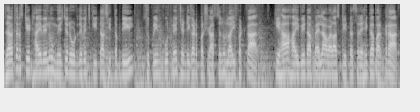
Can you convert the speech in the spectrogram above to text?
ਜ਼ਿਆਦਾਤਰ ਸਟੇਟ ਹਾਈਵੇ ਨੂੰ ਮੇਜਰ ਰੋਡ ਦੇ ਵਿੱਚ ਕੀਤਾ ਸੀ ਤਬਦੀਲ। ਸੁਪਰੀਮ ਕੋਰਟ ਨੇ ਚੰਡੀਗੜ੍ਹ ਪ੍ਰਸ਼ਾਸਨ ਨੂੰ ਲਾਈ ਫਟਕਾਰ, ਕਿਹਾ ਹਾਈਵੇ ਦਾ ਪਹਿਲਾਂ ਵਾਲਾ ਸਟੇਟਸ ਰਹੇਗਾ ਬਰਕਰਾਰ।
